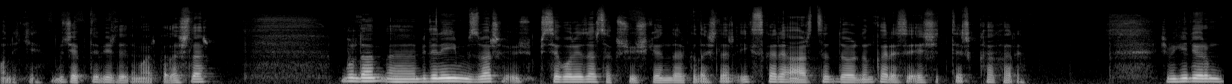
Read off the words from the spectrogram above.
12. Bu cepte 1 dedim arkadaşlar. Buradan e, bir deneyimimiz var. Pisagor yazarsak şu üçgende arkadaşlar. X kare artı 4'ün karesi eşittir K kare. Şimdi geliyorum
